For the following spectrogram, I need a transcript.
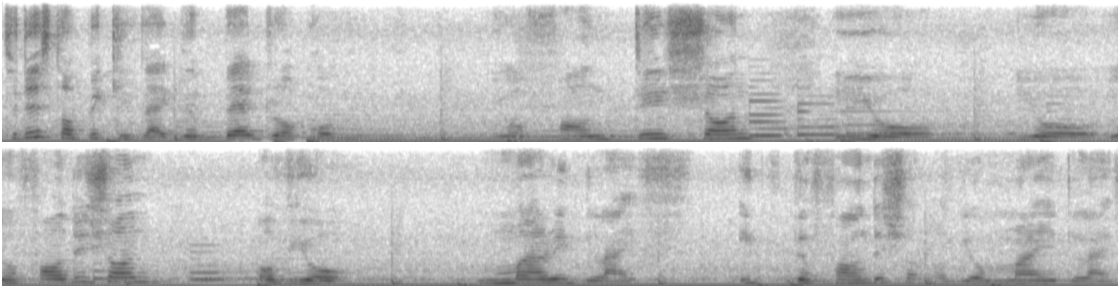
Today's topic is like the bedrock of your foundation, your your your foundation of your married life. It's the foundation of your married life.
